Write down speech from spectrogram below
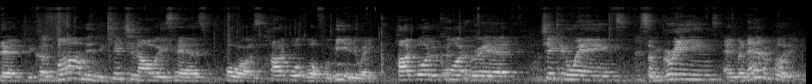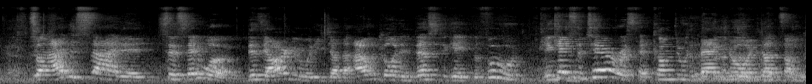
that because mom in the kitchen always has for us hot water, well for me anyway, hot water cornbread, chicken wings, some greens, and banana pudding. So I decided, since they were busy arguing with each other, I would go and investigate the food in case the terrorists had come through the back door and done something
